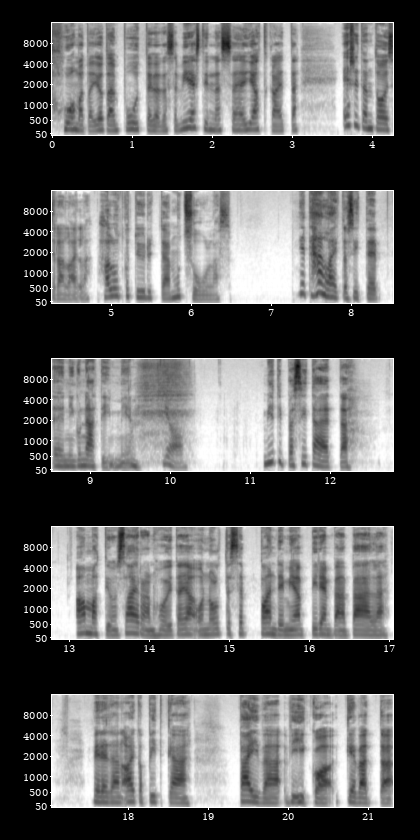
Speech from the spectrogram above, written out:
huomata jotain puutteita tässä viestinnässä ja jatkaa, että esitän toisella lailla. Haluatko tyydyttää mut suullas? Niin, että hän laittoi sitten eh, niin kuin nätimmin. Joo. Mietipä sitä, että ammatti on sairaanhoitaja, on ollut tässä pandemia pidempään päällä. Vedetään aika pitkää päivää, viikkoa, kevättä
